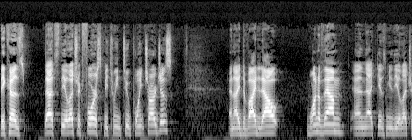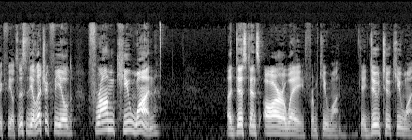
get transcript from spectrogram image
Because that's the electric force between two point charges. And I divided out one of them, and that gives me the electric field. So this is the electric field from Q1, a distance r away from Q1, okay, due to Q1.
